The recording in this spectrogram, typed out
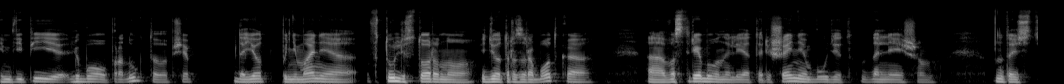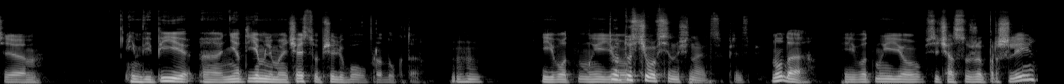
MVP любого продукта вообще дает понимание, в ту ли сторону идет разработка, а востребовано ли это решение будет в дальнейшем. Ну, то есть MVP э, неотъемлемая часть вообще любого продукта. Угу. И вот мы ее... Ну, то, с чего все начинаются, в принципе. Ну да. И вот мы ее сейчас уже прошли.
